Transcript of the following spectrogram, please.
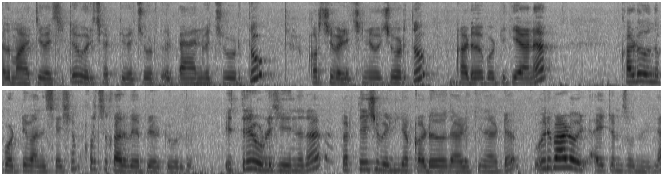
അത് മാറ്റി വെച്ചിട്ട് ഒരു ചട്ടി വെച്ച് കൊടുത്തു ഒരു പാൻ വെച്ച് കൊടുത്തു കുറച്ച് വെളിച്ചെണ്ണ ഒഴിച്ച് കൊടുത്തു കടുവ പൊട്ടിക്കുകയാണ്. കടുവ ഒന്ന് പൊട്ടി വന്ന ശേഷം കുറച്ച് കറിവേപ്പില ഇട്ട് കൊടുത്തു. ഇത്രയേ ഉള്ളൂ ചെയ്യുന്നത്. പ്രത്യേകിച്ച് വലിയ കടുക് താളിക്കുന്നതായിട്ട് ഒരുപാട് ഐറ്റംസ് ഒന്നുമില്ല.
